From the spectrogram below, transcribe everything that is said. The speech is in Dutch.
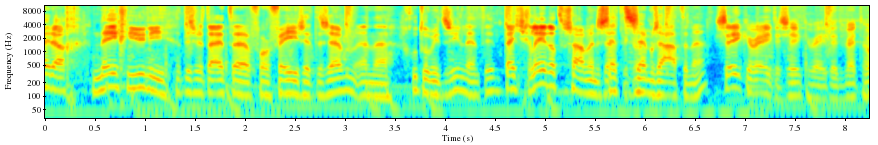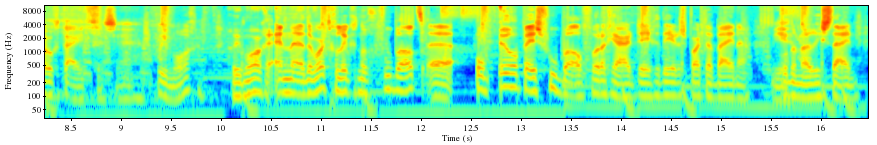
Vrijdag 9 juni. Het is weer tijd uh, voor VZSM. En uh, goed om je te zien, Lentin. Een tijdje geleden dat we samen in de ZSM zaten, hè? Zeker weten, zeker weten. Het werd hoog tijd. Dus uh, goedemorgen. Goedemorgen. En er wordt gelukkig nog gevoetbald. om Europees voetbal. Vorig jaar degradeerde Sparta bijna yeah. onder Maurice Stijn.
